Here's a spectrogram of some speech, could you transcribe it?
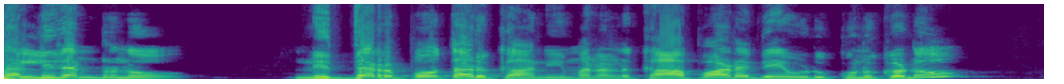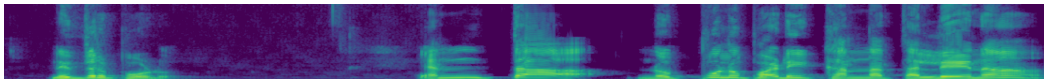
తల్లిదండ్రులు నిద్రపోతారు కానీ మనల్ని కాపాడే దేవుడు కునుకడు నిద్రపోడు. ఎంత నొప్పులు పడి కన్న తల్లేనా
